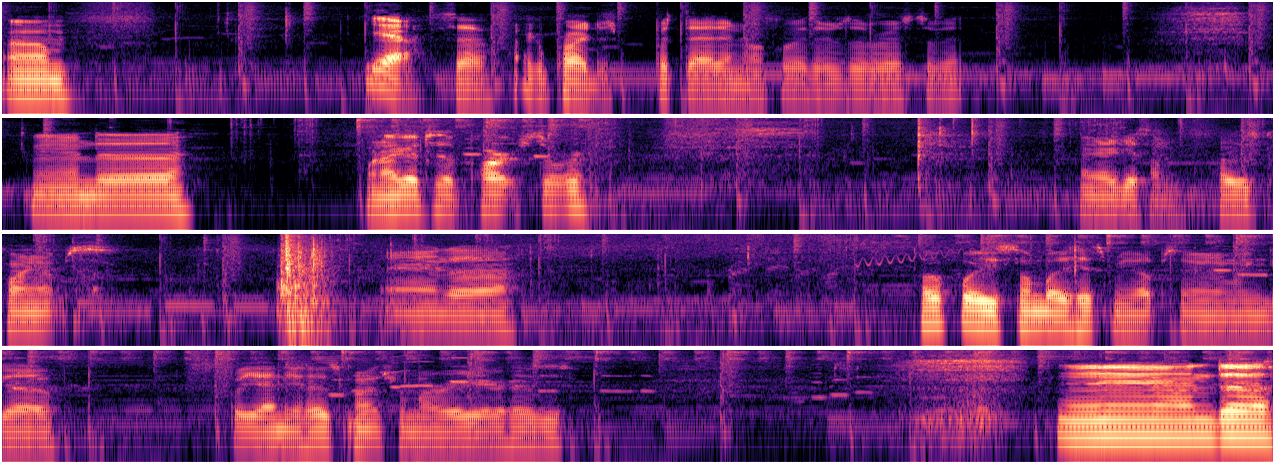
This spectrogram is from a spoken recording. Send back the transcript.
Um, yeah, so I could probably just put that in real quick. There's the rest of it. And uh, when I go to the part store, I gotta get some hose clamps. And uh, hopefully somebody hits me up soon and we can go. But yeah, I need hose clamps for my radiator hoses. And uh,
